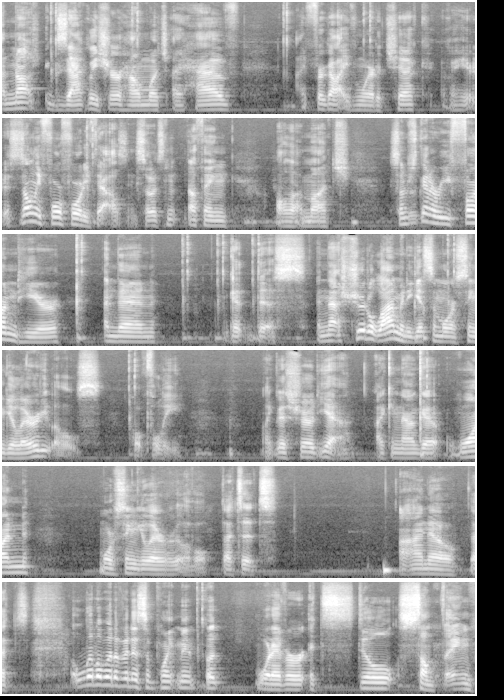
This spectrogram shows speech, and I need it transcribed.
I'm not exactly sure how much I have. I forgot even where to check. Okay, here it is. It's only 440,000, so it's nothing all that much. So I'm just gonna refund here and then get this. And that should allow me to get some more singularity levels, hopefully. Like this should, yeah. I can now get one more singularity level. That's it. I know, that's a little bit of a disappointment, but whatever, it's still something.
